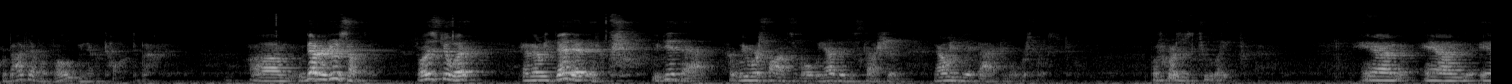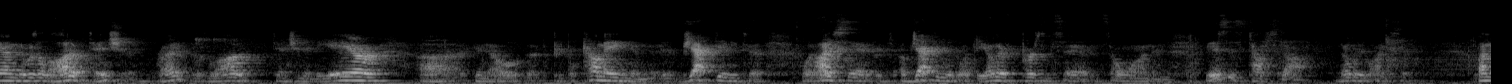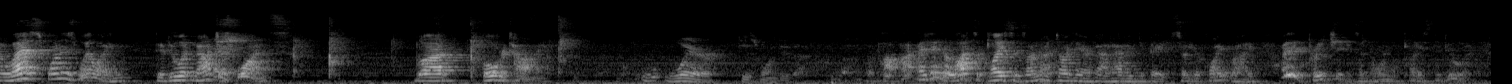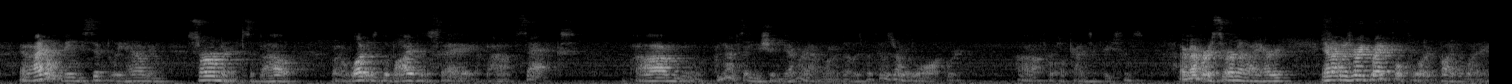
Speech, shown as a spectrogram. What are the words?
we're about to have a vote. We never talked about it. Um, we better do something. So let's do it. And then we did it. And we did that. We were responsible. We had the discussion. Now we get back to what we're supposed to do. But of course, it's too late for that. And and and there was a lot of tension, right? There was a lot of tension in the air. Uh, you know, the people coming and objecting to what I said, objecting to what the other person said, and so on. And this is tough stuff. Nobody likes it. Unless one is willing to do it not just once, but over time. Where does one do that? I, I think there are lots of places. I'm not talking about having debates, so you're quite right. I think preaching is a normal place to do it. And I don't mean simply having sermons about well, what does the Bible say about sex. Um, I'm not saying you should never have one of those, but those are a little awkward uh, for all kinds of reasons. I remember a sermon I heard, and I was very grateful for it, by the way.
